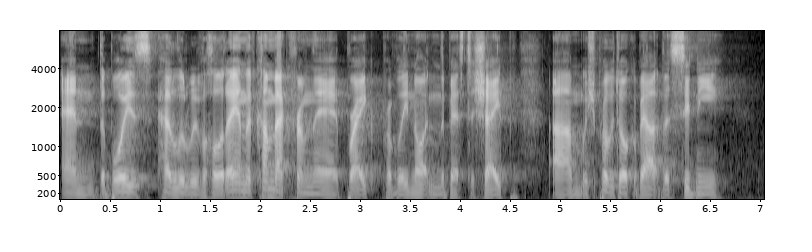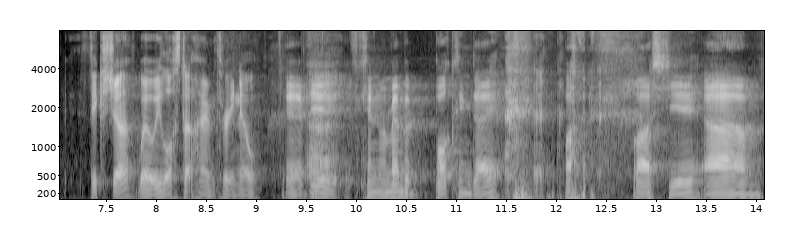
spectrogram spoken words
And the boys had a little bit of a holiday and they've come back from their break, probably not in the best of shape. Um, we should probably talk about the Sydney fixture where we lost at home 3 0. yeah, if you, if you can remember Boxing Day last year, um,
